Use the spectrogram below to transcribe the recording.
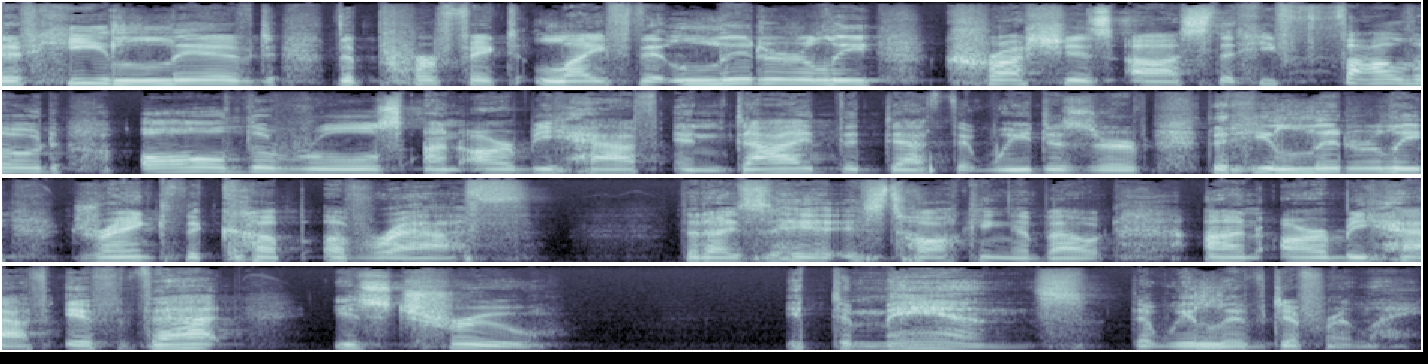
that if he lived the perfect life that literally crushes us, that he followed all the rules on our behalf and died the death that we deserve, that he literally drank the cup of wrath, that Isaiah is talking about on our behalf, if that is true, it demands that we live differently.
